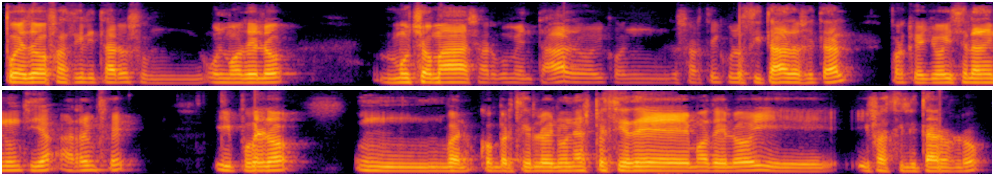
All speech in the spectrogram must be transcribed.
puedo facilitaros un, un modelo mucho más argumentado y con los artículos citados y tal, porque yo hice la denuncia a Renfe y puedo mm, bueno, convertirlo en una especie de modelo y, y facilitaroslo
